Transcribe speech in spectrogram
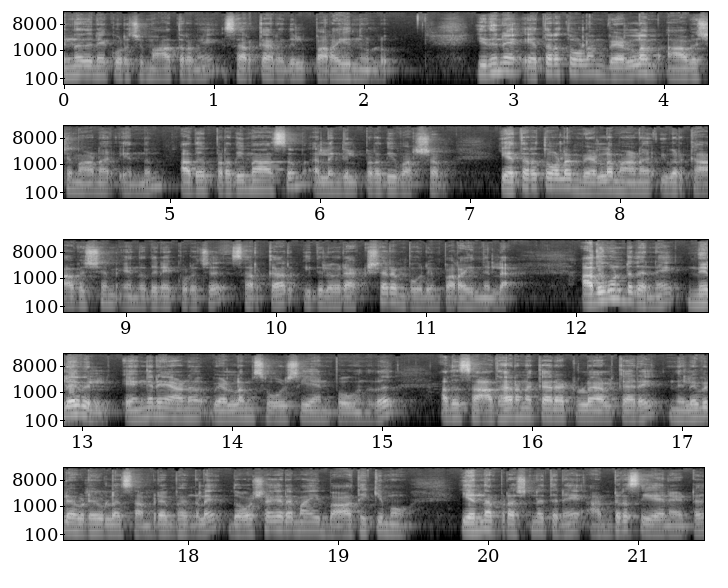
എന്നതിനെക്കുറിച്ച് മാത്രമേ സർക്കാർ ഇതിൽ പറയുന്നുള്ളൂ. ഇതിന് എത്രത്തോളം വെള്ളം ആവശ്യമാണ് എന്നും അത് പ്രതിമാസം അല്ലെങ്കിൽ പ്രതിവർഷം എത്രത്തോളം വെള്ളമാണ് ഇവർക്ക് ആവശ്യം എന്നതിനെക്കുറിച്ച് സർക്കാർ ഇതിലൊരക്ഷരം പോലും പറയുന്നില്ല. അതുകൊണ്ട് തന്നെ നിലവിൽ എങ്ങനെയാണ് വെള്ളം സോഴ്സ് ചെയ്യാൻ പോകുന്നത് അത് സാധാരണക്കാരായിട്ടുള്ള ആൾക്കാരെ നിലവിലവിടെയുള്ള സംരംഭങ്ങളെ ദോഷകരമായി ബാധിക്കുമോ എന്ന പ്രശ്നത്തിനെ അഡ്രസ്സ് ചെയ്യാനായിട്ട്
